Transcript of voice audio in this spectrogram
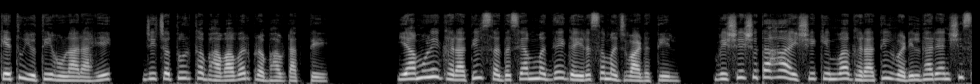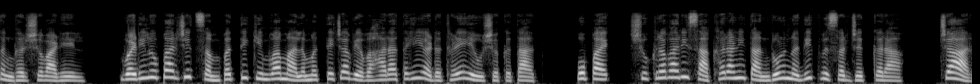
केतू युती होणार आहे जी चतुर्थ भावावर प्रभाव टाकते. यामुळे घरातील सदस्यांमध्ये गैरसमज वाढतील. विशेषतः ऐशी किंवा घरातील वडीलधाऱ्यांशी संघर्ष वाढेल. वडिलोपार्जित संपत्ती किंवा मालमत्तेच्या व्यवहारातही अडथळे येऊ शकतात. उपाय शुक्रवारी साखर आणि तांदूळ नदीत विसर्जित करा. चार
